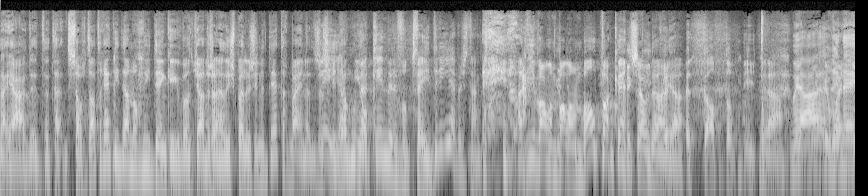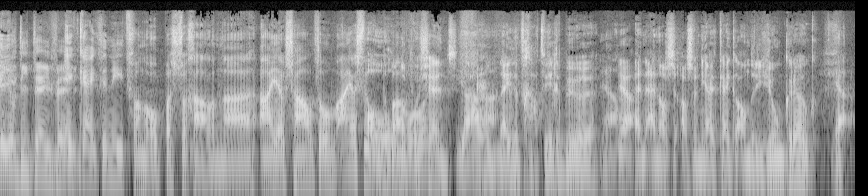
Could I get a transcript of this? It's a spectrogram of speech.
Nou ja, dat, dat- zelfs dat redt hij dan nog niet, denk ik. Want ja, er zijn al die spelers in de 30 bijna. Dus dat Nee, schiet ook moet niet daar op. kinderen van 2, 3 hebben staan kijken. Ja, die wel een bal en een bal pakken en zo dan, ja. Dat kan toch niet? ja. Maar ja, Dat René, op die tv. ik kijk er niet van op als Vergaal hem naar Ajax haalt om Ajax te Oh, bouwen. 100 hoor. procent. Ja, nee, dat gaat weer gebeuren. Ja. Ja. En, en als, als we niet uitkijken, Andries Jonker ook. Ja.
